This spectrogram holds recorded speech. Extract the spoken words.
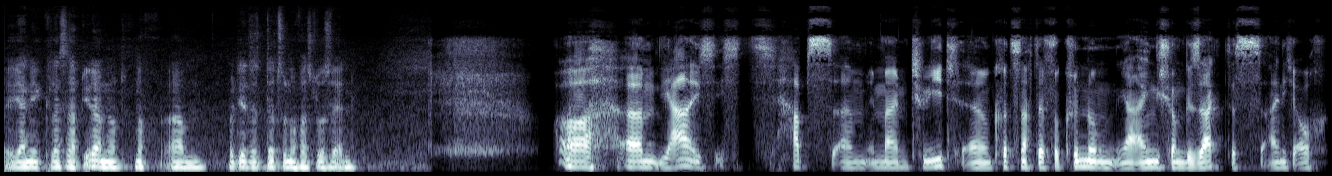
Äh, Janik, Klasse, habt ihr da noch, noch ähm, wollt ihr dazu noch was loswerden? Oh, ähm, ja, ich, ich hab's ähm, in meinem Tweet äh, kurz nach der Verkündung ja eigentlich schon gesagt, dass eigentlich auch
